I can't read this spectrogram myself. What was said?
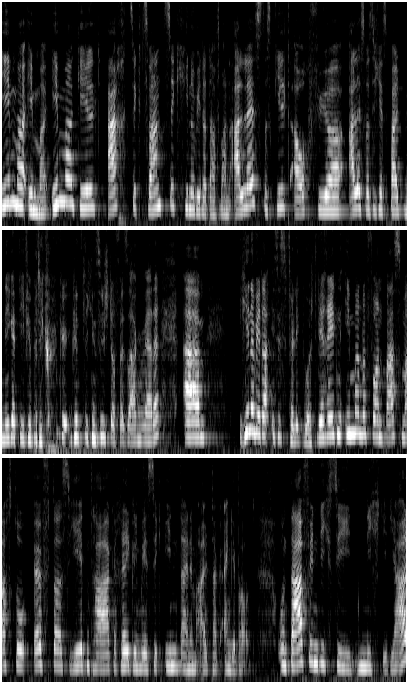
Immer, immer, immer gilt 80, 20, hin und wieder darf man alles. Das gilt auch für alles, was ich jetzt bald negativ über die künstlichen Süßstoffe sagen werde. Ähm, hin und wieder ist es völlig wurscht. Wir reden immer davon, was machst du öfters, jeden Tag, regelmäßig in deinem Alltag eingebaut. Und da finde ich sie nicht ideal,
